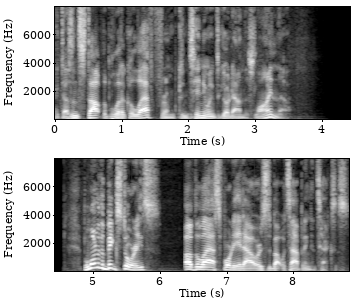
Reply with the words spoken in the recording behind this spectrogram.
It doesn't stop the political left from continuing to go down this line, though. But one of the big stories of the last 48 hours is about what's happening in Texas.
